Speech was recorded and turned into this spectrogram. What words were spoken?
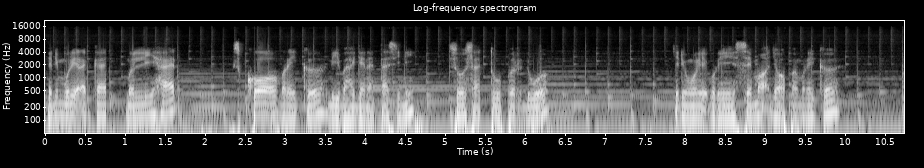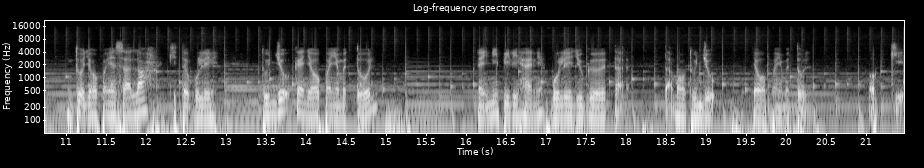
Jadi murid akan melihat skor mereka di bahagian atas ini. So 1 per 2. Jadi murid boleh semak jawapan mereka. Untuk jawapan yang salah, kita boleh tunjukkan jawapan yang betul. Dan ini pilihan ya. Boleh juga tak tak mau tunjuk jawapan yang betul. Okey,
